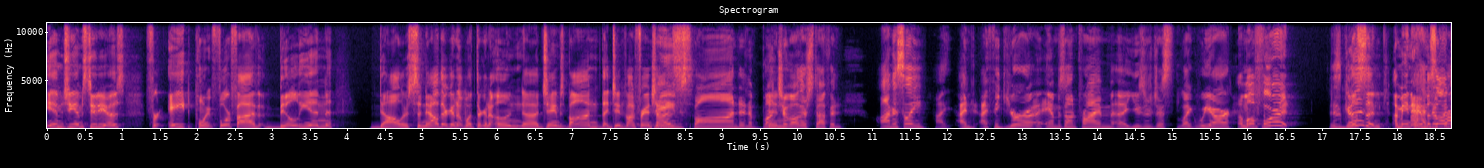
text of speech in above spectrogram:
MGM Studios for 8.45 billion dollars. So now they're gonna what? They're gonna own uh, James Bond, that James Bond franchise. James Bond and a bunch And- of other stuff. And honestly, I I, I think you're an Amazon Prime uh, user just like we are. I'm all for it. This is good. Listen, I mean, I have no Amazon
